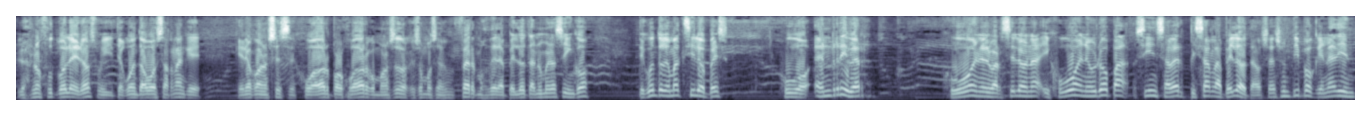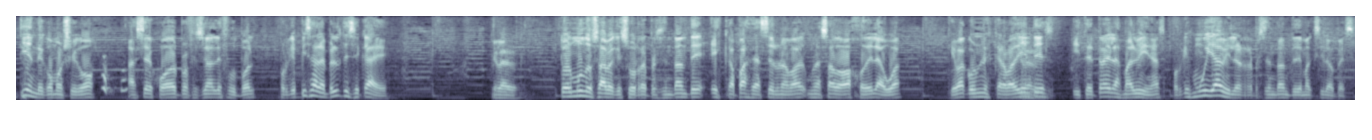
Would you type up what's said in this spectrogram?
los no futboleros, y te cuento a vos, Hernán, que, que no conoces jugador por jugador como nosotros, que somos enfermos de la pelota número 5, te cuento que Maxi López jugó en River, jugó en el Barcelona y jugó en Europa sin saber pisar la pelota. O sea, es un tipo que nadie entiende cómo llegó a ser jugador profesional de fútbol, porque pisa la pelota y se cae. Claro. Todo el mundo sabe que su representante es capaz de hacer una- un asado abajo del agua que va con un escarbadientes y te trae las Malvinas, porque es muy hábil el representante de Maxi López.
